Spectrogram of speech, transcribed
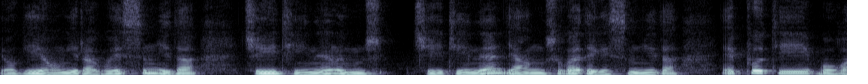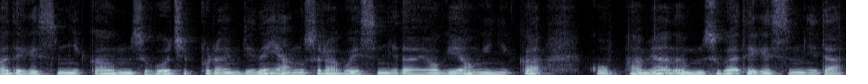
여기 0이라고 했습니다. GD는 음수, GD는 양수가 되겠습니다. FD 뭐가 되겠습니까? 음수고 G'D는 양수라고 했습니다. 여기 0이니까 곱하면 음수가 되겠습니다.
